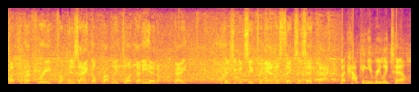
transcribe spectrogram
but the referee, from his angle, probably thought that he hit him, okay? Because you can see Fernandez takes his head back. But how can you really tell,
